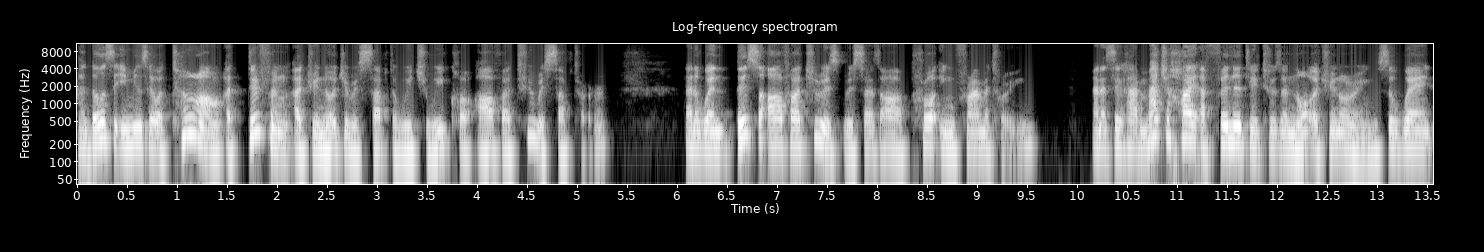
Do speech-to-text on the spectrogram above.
And those immune cells turn on a different adrenergic receptor, which we call alpha-2 receptor. And when this alpha-2 receptors are pro-inflammatory, and they have much high affinity to the noradrenaline. So when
